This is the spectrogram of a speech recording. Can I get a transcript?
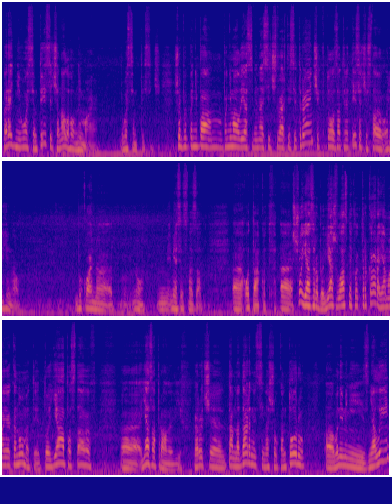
Передні 8 тисяч аналогів немає. 8 тисяч. Щоб ви понімали, я собі на Сі4 Citroenчик, то за 3 тисячі ставив оригінал. Буквально ну, місяць назад. Е, отак от. Е, що я зробив? Я ж власник електрокара, я маю економити, то я поставив, я заправив їх. Коротше, там на Дарниці знайшов контору, е, вони мені зняли,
